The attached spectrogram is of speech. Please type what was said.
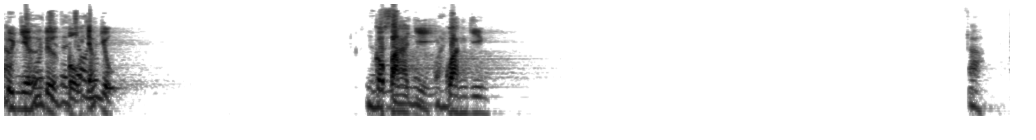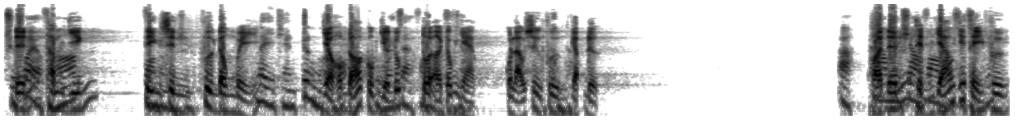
Tôi nhớ được bộ giáo dục có ba vị quan viên. Đến thăm viếng tiên sinh phương đông mỹ. Vào hôm đó cũng vừa lúc tôi ở trong nhà của lão sư phương gặp được. Họ đến thỉnh giáo với thầy phương.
